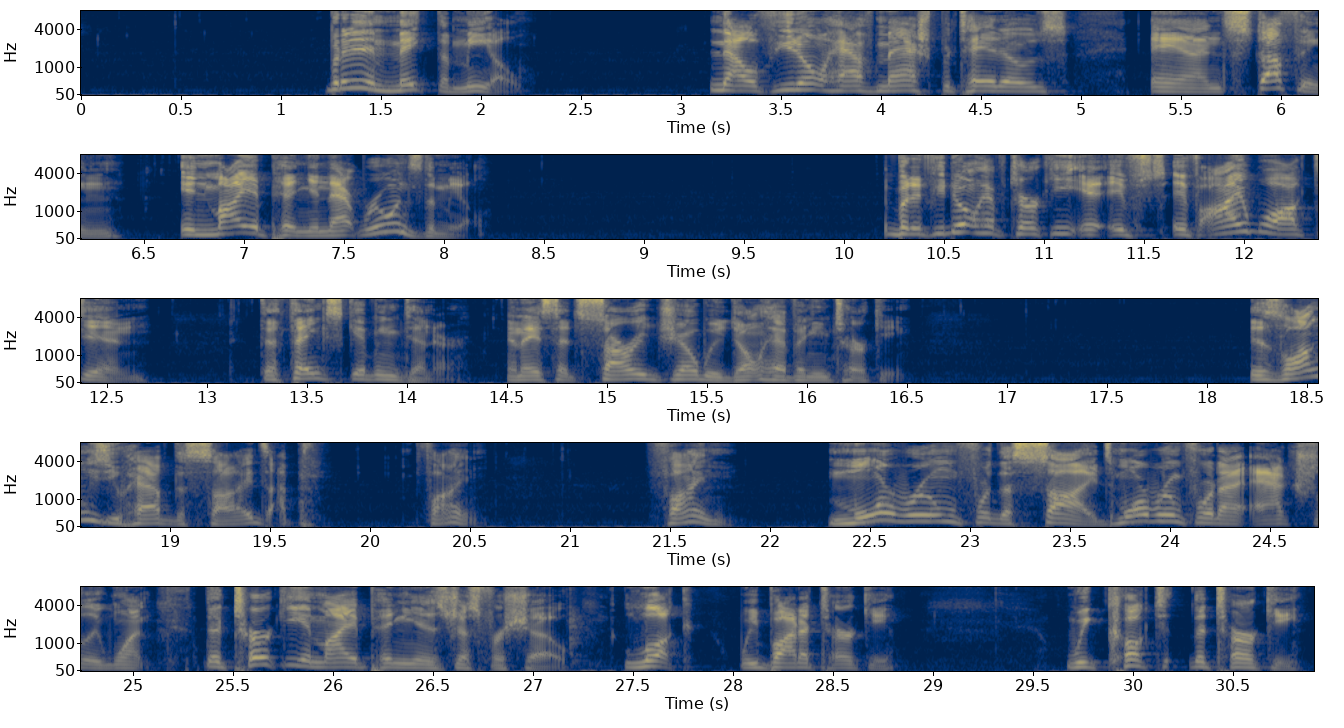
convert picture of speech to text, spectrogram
But it didn't make the meal. Now, if you don't have mashed potatoes and stuffing, in my opinion, that ruins the meal. But if you don't have turkey, if if I walked in to Thanksgiving dinner and they said, "Sorry, Joe, we don't have any turkey," as long as you have the sides, fine, fine. More room for the sides, more room for what I actually want. The turkey, in my opinion, is just for show. Look, we bought a turkey. We cooked the turkey.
